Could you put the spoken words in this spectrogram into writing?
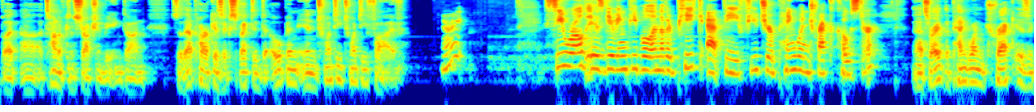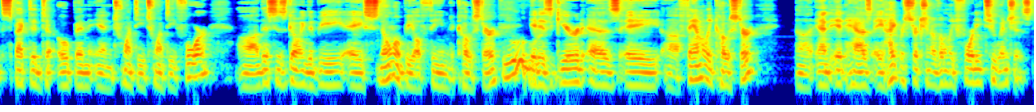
but uh, a ton of construction being done. So that park is expected to open in 2025. All right. SeaWorld is giving people another peek at the future Penguin Trek coaster. That's right. The Penguin Trek is expected to open in 2024. Uh, this is going to be a snowmobile themed coaster. Ooh. It is geared as a uh, family coaster, uh, and it has a height restriction of only 42 inches.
